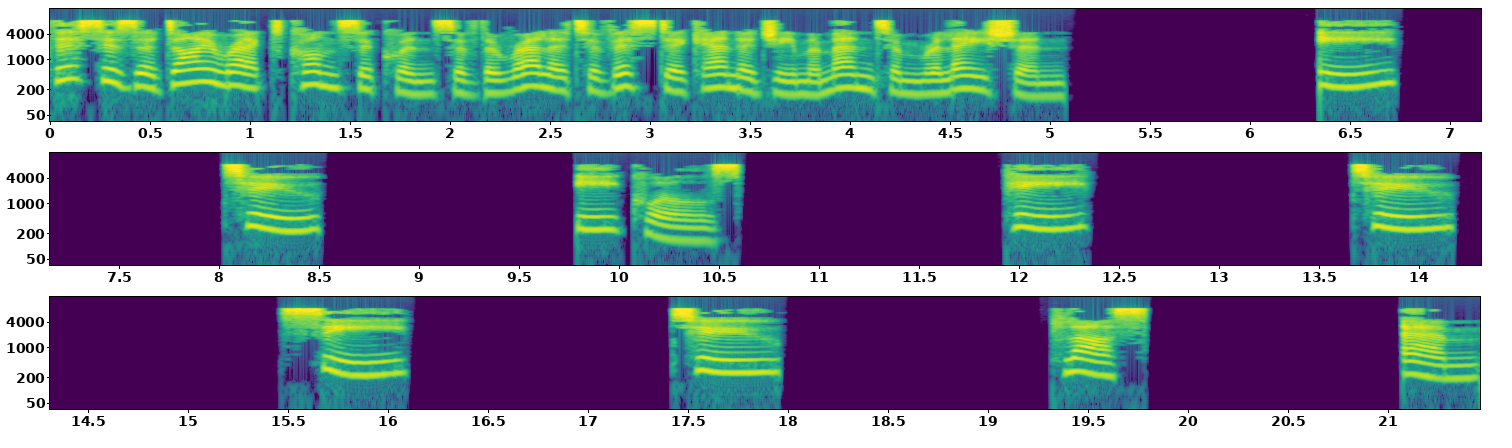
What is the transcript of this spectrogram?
this is a direct consequence of the relativistic energy-momentum relation. E 2 equals P 2 C 2 plus M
